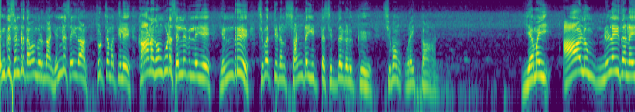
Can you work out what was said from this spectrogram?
எங்கு சென்று தவம் இருந்தான்? என்ன செய்தான்? சூட்சமத்திலே கானகம் கூட செல்லவில்லையே என்று சிவத்திடம் சண்டையிட்ட சித்தர்களுக்கு சிவம் உரைத்தான். எமை ஆளும் நிலைதனை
